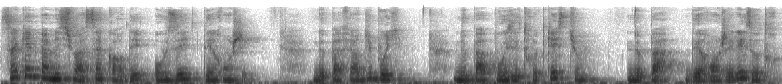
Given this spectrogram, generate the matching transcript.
Cinquième permission à s'accorder, oser déranger. Ne pas faire du bruit, ne pas poser trop de questions, ne pas déranger les autres.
